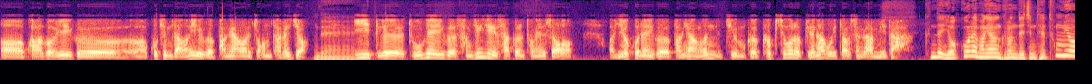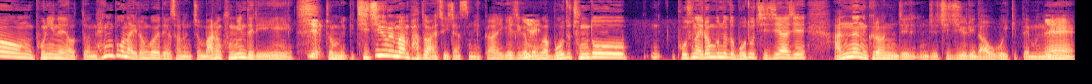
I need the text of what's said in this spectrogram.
어, 과거의 그, 어, 국힘당의 그 방향과는 조금 다르죠. 네. 이두 그 개의 그 상징적인 사건을 통해서 어, 여권의 그 방향은 지금 그 극적으로 변하고 있다고 생각합니다. 근데 여권의 방향은 그런데 지금 대통령 본인의 어떤 행보나 이런 거에 대해서는 좀 많은 국민들이 예. 좀 지지율만 봐도 알 수 있지 않습니까? 이게 지금 예. 뭔가 모두 중도 보수나 이런 분들도 모두 지지하지 않는 그런 이제, 이제 지지율이 나오고 있기 때문에 예.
